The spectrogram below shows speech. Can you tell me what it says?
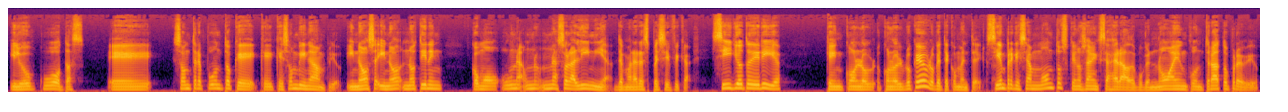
y luego cuotas, eh, son tres puntos que, que- que son bien amplios y no, se, y no, no tienen como una, una, sola línea de manera específica. Sí, yo te diría que con, lo, con lo del bloqueo, lo que te comenté, siempre que sean montos que no sean exagerados, porque no hay un contrato previo.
